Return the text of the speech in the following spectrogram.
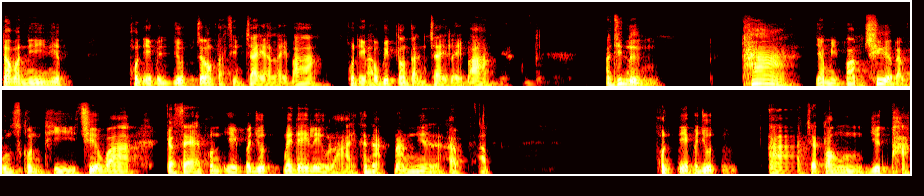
ณวันนี้เนี่ยพลเอกประยุทธ์จะต้องตัดสินใจอะไรบ้างพลเอกประวิตยต้องตัดสินใจอะไรบ้างเนี่ย อันที่หนึ่งถ้ายังมีความเชื่อแบบคุณสกลที เชื่อว่ากระแสพลเอกประยุทธ์ไม่ได้เลวร้ายขนาดนั้นเนี่ยนะครับครับ พลเอกประยุทธ์อาจจะต้องยึดพัก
